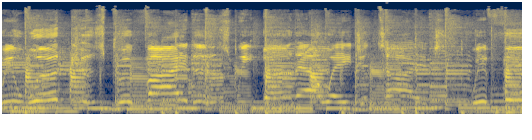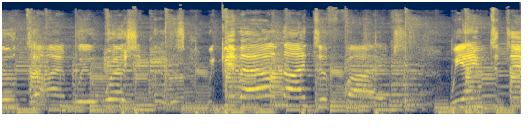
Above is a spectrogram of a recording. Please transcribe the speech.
We're workers, providers, we earn our wage and tithes. We're full time, we're worshippers, we give our nine to fives. We aim to do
